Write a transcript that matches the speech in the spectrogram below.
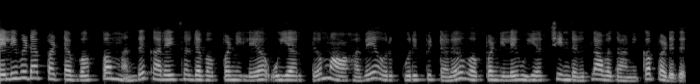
வெளிவிடப்பட்ட வெப்பம் வந்து கரைசல்ட வெப்பநிலையை உயர்த்தும் ஆகவே ஒரு குறிப்பிட்ட அளவு வெப்பநிலை உயர்ச்சி இந்த இடத்துல அவதானிக்கப்படுது.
